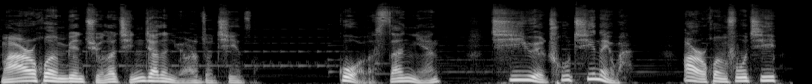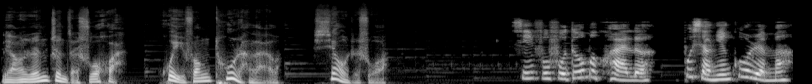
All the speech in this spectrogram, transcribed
马二混便娶了秦家的女儿做妻子。过了三年。七月初七那晚，二混夫妻两人正在说话，慧芳突然来了，笑着说：“新夫妇多么快乐，不想念故人吗？”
